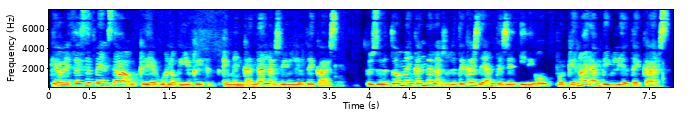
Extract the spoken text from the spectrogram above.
que a veces he pensado que, bueno, que yo que, que, me encantan las bibliotecas, pero sobre todo me encantan las bibliotecas de antes. Y digo, ¿por qué no eran bibliotecas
